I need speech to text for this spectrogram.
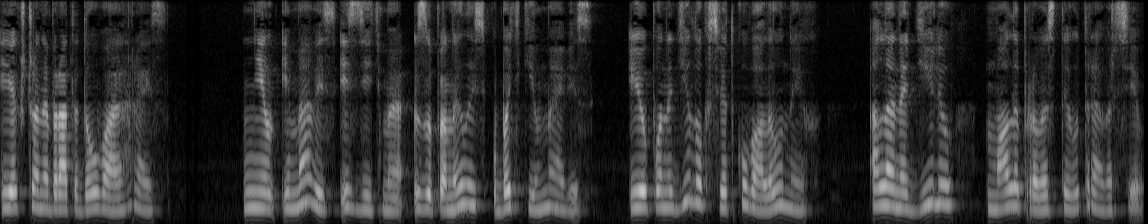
якщо не брати до уваги Грейс. Ніл і Мевіс із дітьми зупинились у батьків Мевіс, і у понеділок святкували у них, але неділю мали провести у треверсів.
